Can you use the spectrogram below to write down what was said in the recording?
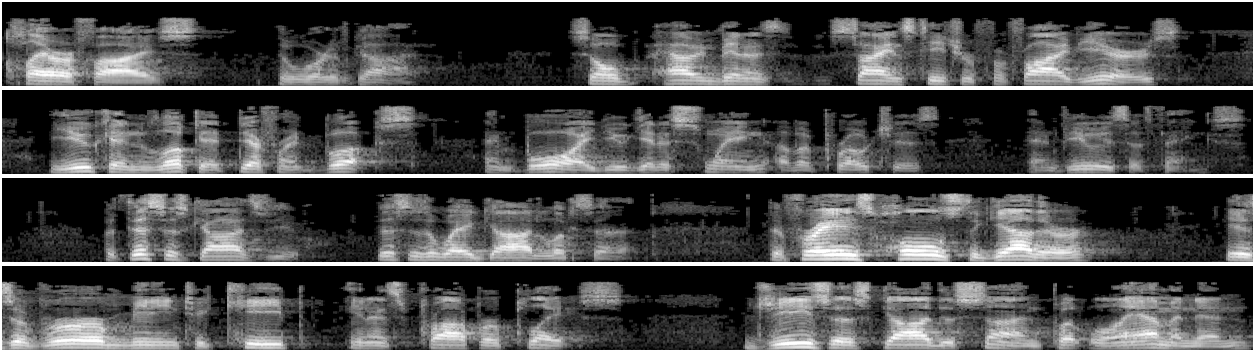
clarifies the Word of God. So, having been a science teacher for five years, you can look at different books, and boy, do you get a swing of approaches and views of things. But this is God's view. This is the way God looks at it. The phrase holds together is a verb meaning to keep in its proper place. Jesus, God the Son, put laminin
